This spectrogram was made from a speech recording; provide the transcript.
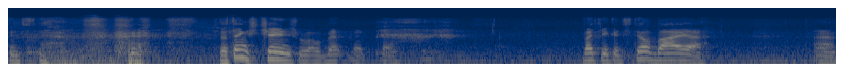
so things changed a little bit, but uh, but you could still buy a, a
